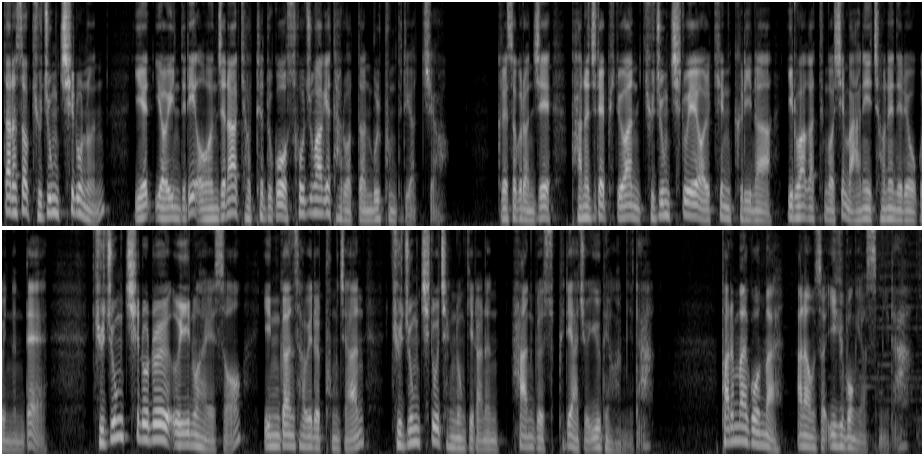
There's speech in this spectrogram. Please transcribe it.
따라서 규중치루는 옛 여인들이 언제나 곁에 두고 소중하게 다루었던 물품들이었죠. 그래서 그런지 바느질에 필요한 규중치루에 얽힌 글이나 일화 같은 것이 많이 전해 내려오고 있는데 규중치루를 의인화해서 인간 사회를 풍자한 규중치루 쟁론기라는 한글 수필이 아주 유명합니다. 바른말 고운말 아나운서 이규봉이었습니다.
